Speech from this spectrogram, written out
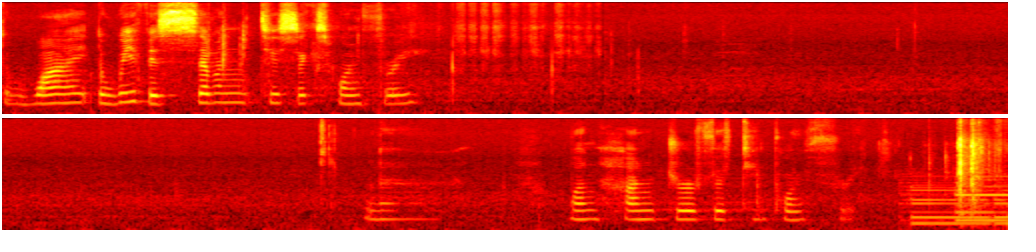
The y the width is 76.3. No. 115.3.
